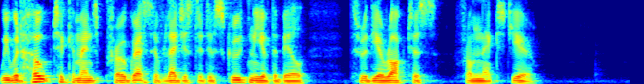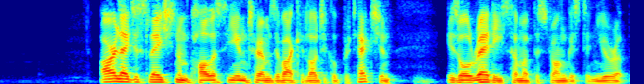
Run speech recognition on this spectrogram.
we would hope to commence progress of legislative scrutiny of the bill through the Oireachtas from next year. Our legislation and policy in terms of archaeological protection is already some of the strongest in Europe.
